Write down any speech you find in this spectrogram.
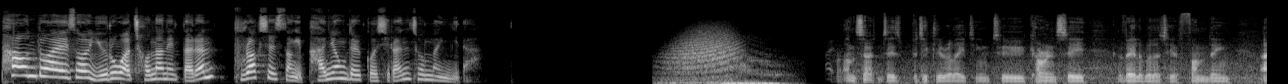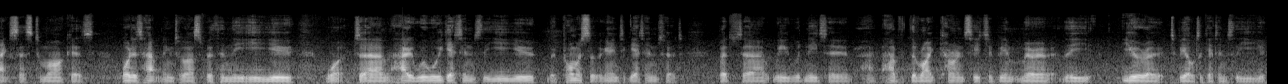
파운드화에서 유로화 전환에 따른 불확실성이 반영될 것이라는 전망입니다. Uncertainties, particularly relating to currency, availability of funding, access to markets, what is happening to us within the EU, what, um, how will we get into the EU? We promise that we're going to get into it, but uh, we would need to ha- have the right currency to be, mirror the euro to be able to get into the EU.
